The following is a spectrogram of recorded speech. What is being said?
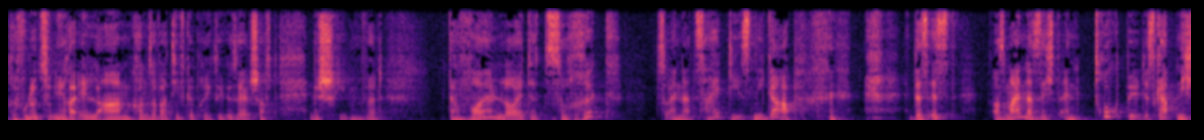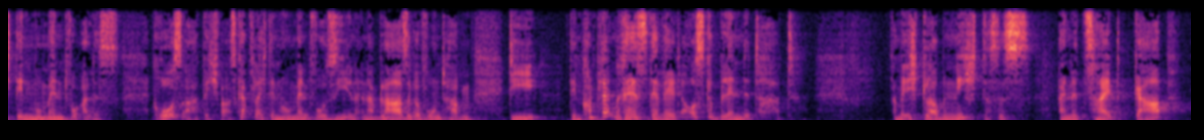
revolutionärer Elan, konservativ geprägte Gesellschaft beschrieben wird. Da wollen Leute zurück zu einer Zeit, die es nie gab. Das ist aus meiner Sicht ein Trugbild. Es gab nicht den Moment, wo alles großartig war. Es gab vielleicht den Moment, wo Sie in einer Blase gewohnt haben, die den kompletten Rest der Welt ausgeblendet hat. Aber ich glaube nicht, dass es eine Zeit gab,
